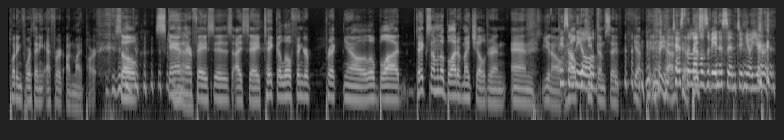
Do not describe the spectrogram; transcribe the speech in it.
putting forth any effort on my part. So scan Yeah. their faces, I say, take a little finger prick, you know, a little blood. Take some of the blood of my children and, you know, Piss on help the keep orb. them safe. Yeah, p- yeah. Test yeah, the piss- levels of innocent in your urine.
